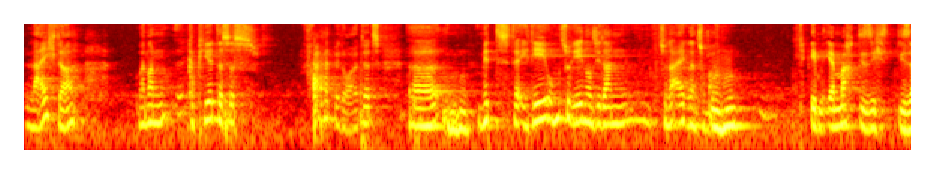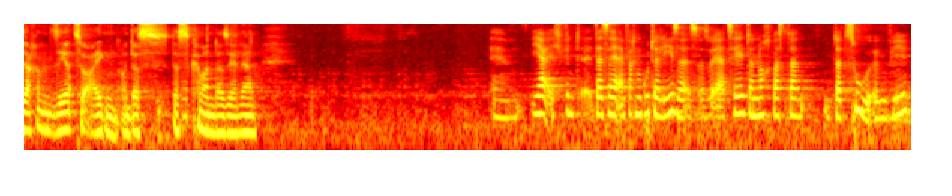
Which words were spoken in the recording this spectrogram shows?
leichter, weil man kapiert, dass es Freiheit bedeutet, äh, mit der Idee umzugehen und sie dann zu einer eigenen zu machen. Mhm. Eben, er macht die, sich die Sachen sehr zu eigen und das, das kann man da sehr lernen. Ja, ich finde, dass er einfach ein guter Leser ist. Also er erzählt dann noch was da, dazu irgendwie.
